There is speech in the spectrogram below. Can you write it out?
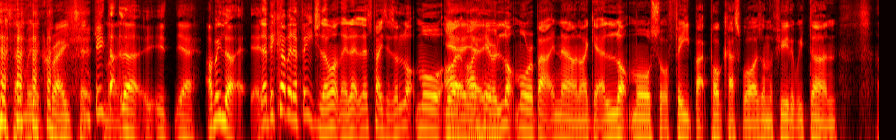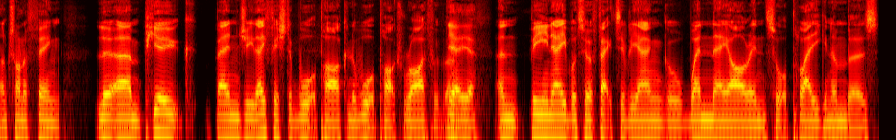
And tell me the cray tips, It- mate. look, it- yeah, I mean, look, They're becoming a feature, though, aren't they? Let, us face it. There's a lot more. I, Yeah, I yeah, hear a lot more about it now, and I get a lot more sort of feedback podcast wise on the few that we've done. I'm trying to think. Look, Um, Puke, Benji, they fished a water park, and the water park's rife with them. yeah, yeah, And being able to effectively angle when they are in sort of plague numbers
